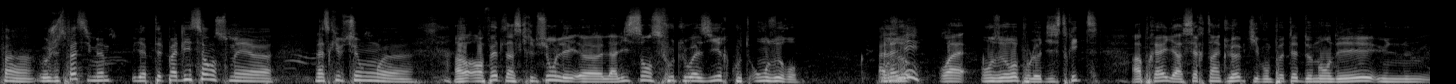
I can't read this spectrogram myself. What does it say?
Enfin, ou je sais pas si même. Il y a peut-être pas de licence, mais euh, l'inscription. euh, Alors, en fait, l'inscription, les- euh, la licence foot loisir coûte 11 euros. À 11 l'année euros- Ouais, 11 euros pour le district. Après, il y a certains clubs qui vont peut-être demander une,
